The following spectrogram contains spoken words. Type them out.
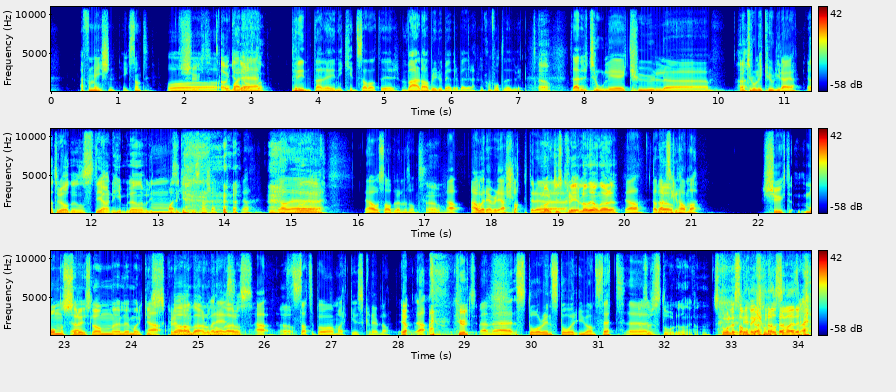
Affirmation, ikke sant? Og, Sjukt. Det er jo genialt, da. Printa det inn i kidsa. da, at Hver dag blir du bedre og bedre. Du kan få til det du vil. Ja. Det er en utrolig kul uh, Utrolig kul greie. Jeg tror jeg hadde en sånn stjernehimmel da jeg var liten. Markus, kanskje? Ja, ja det, Ja, det- jeg også hadde vel noe sånt. Ja. Whatever. Jeg slakter det. Markus Kleveland, ja, det er det. Ja, ja, det er sikkert han, da. Sjukt. Mons Ja. Røisland eller Markus Ja. Ja, det er noe Bare der, altså. Ja, Ja. Satser på Markus Kleveland. Ja. Ja. Kult. Men uh, storyen står uansett. Uh, Jeg Ståle, da. Det kan. Ståle Sandbekk kan det også være.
